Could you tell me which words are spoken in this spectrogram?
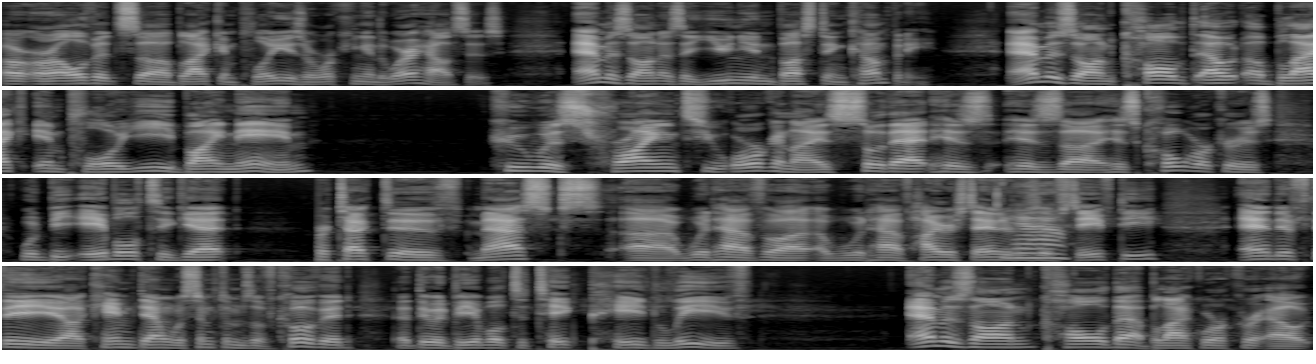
are, are all of its uh, black employees are working in the warehouses. Amazon is a union busting company. Amazon called out a black employee by name who was trying to organize so that his his uh, his coworkers would be able to get protective masks, uh, would have uh, would have higher standards Yeah. of safety, and if they uh, came down with symptoms of COVID, that they would be able to take paid leave. Amazon called that black worker out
